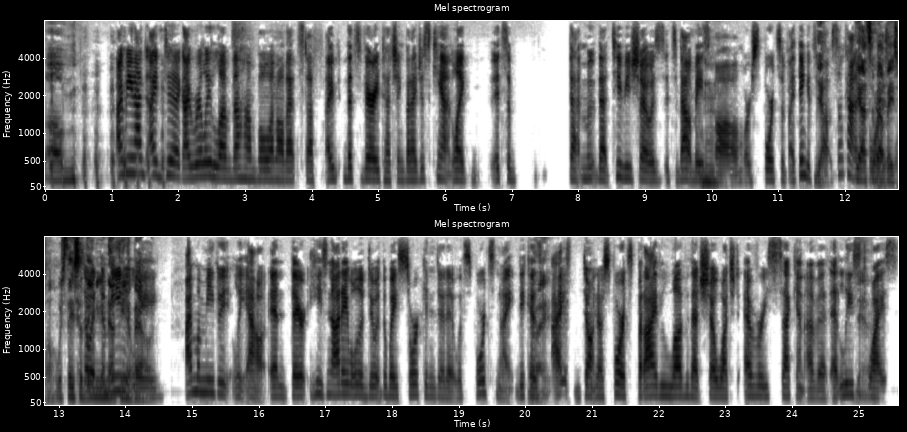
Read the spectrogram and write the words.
Um, I mean, I, I dig. I really love the humble and all that stuff. I that's very touching, but I just can't like. It's a that mo- that TV show is it's about baseball or sports of. I think it's Mm-hmm. Yeah. about some kind of. yeah, it's about baseball, which they said so they knew nothing immediately, about. I'm immediately out, and there he's not able to do it the way Sorkin did it with Sports Night because Right. I don't know sports, but I loved that show. Watched every second of it at least Yeah. twice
